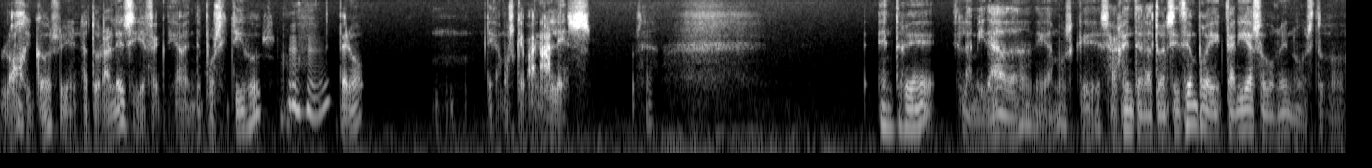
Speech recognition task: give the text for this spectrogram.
lógicos y naturales y efectivamente positivos, pero digamos que banales. O sea, entre la mirada, digamos, que esa gente de la transición proyectaría sobre nuestro,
